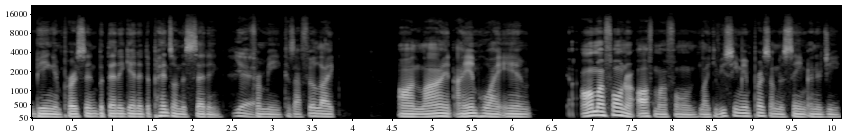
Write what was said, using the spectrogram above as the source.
being in person. But then again, it depends on the setting yeah, for me because I feel like online, I am who I am on my phone or off my phone. Like if you see me in person, I'm the same energy.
